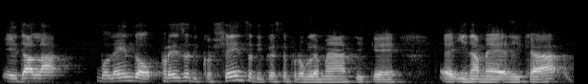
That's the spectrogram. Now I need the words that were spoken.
e dalla volendo presa di coscienza di queste problematiche eh, in America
